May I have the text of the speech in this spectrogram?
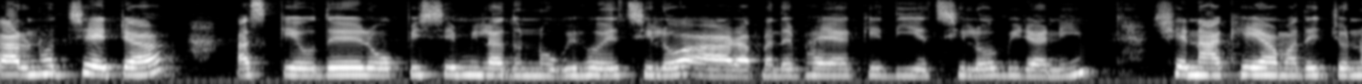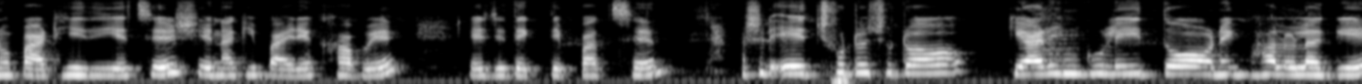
কারণ হচ্ছে এটা, আজকে ওদের অফিসে মিলাদুন নবী হয়েছিল আর আপনাদের ভাইয়াকে দিয়েছিল বিরিয়ানি। সে না খেয়ে আমাদের জন্য পাঠিয়ে দিয়েছে, সে নাকি বাইরে খাবে, এই যে দেখতে পাচ্ছেন। আসলে এই ছোট ছোট কেয়ারিংগুলোই তো অনেক ভালো লাগে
